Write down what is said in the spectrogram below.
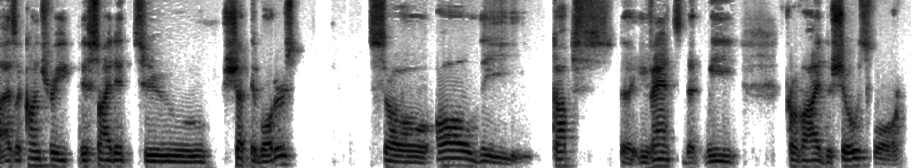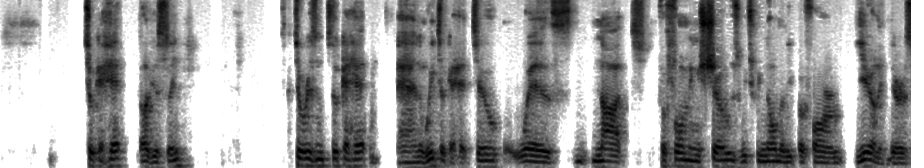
as a country, decided to shut the borders. So all the cups, the events that we provide the shows for, took a hit. Obviously, tourism took a hit, and we took a hit too with not performing shows which we normally perform yearly. There's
